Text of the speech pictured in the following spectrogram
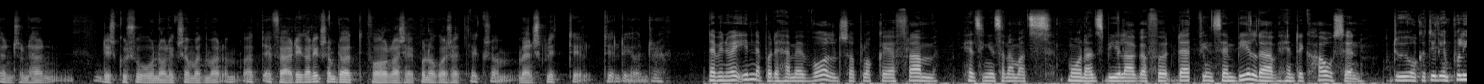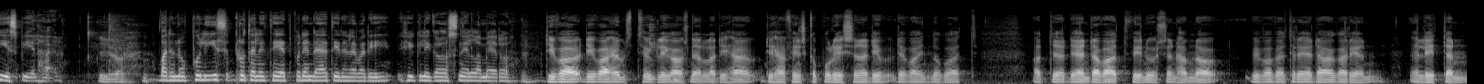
en sån här diskussion och liksom att man att är färdiga liksom då att förhålla sig på något sätt liksom mänskligt till, till de andra. När vi nu är inne på det här med våld så plockar jag fram Helsingin Sanomats månadsbilaga för där finns en bild av Henrik Hausen. Du åker till en polisbil här. Ja. Var det någon polisbrutalitet på den där tiden eller var de hyggliga och snälla med? Och... De, var, de var hemskt hyggliga och snälla de här, de här finska poliserna. De, det var inte något att, att det, det enda var att vi nu sen hamnade vi var väl tre dagar i en, en liten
